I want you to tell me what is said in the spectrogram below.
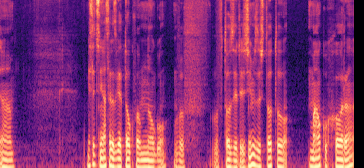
а, мисля, че няма да се развие толкова много в, в този режим, защото малко хора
